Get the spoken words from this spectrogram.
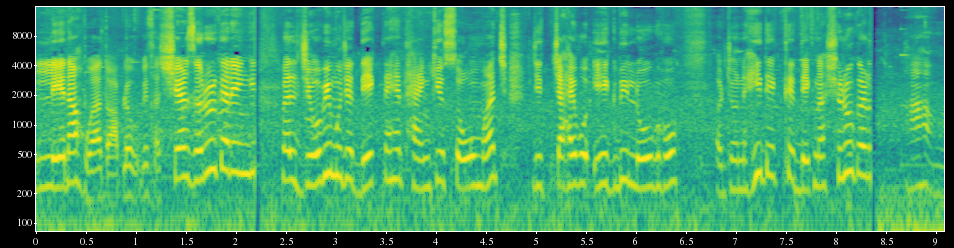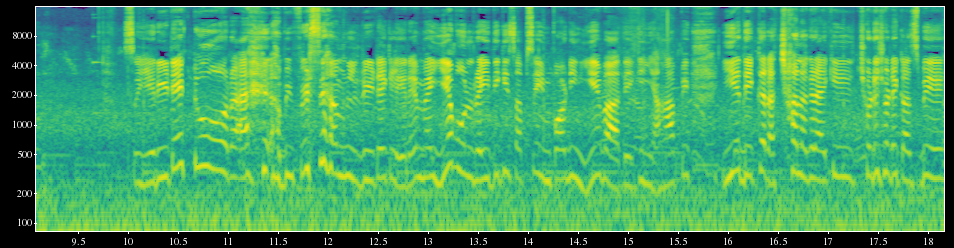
लेना हुआ तो आप लोगों के साथ शेयर ज़रूर करेंगे। वेल जो भी मुझे देखते हैं थैंक यू सो मच जी चाहे वो एक भी लोग हो और जो नहीं देखते, देखना शुरू कर हाँ हाँ सो ये रीटेक टू हो रहा है। अभी फिर से हम रीटेक ले रहे हैं। मैं ये बोल रही थी कि सबसे इंपॉर्टेंट ये बात है कि यहाँ पे ये देखकर अच्छा लग रहा है कि छोटे छोटे कस्बे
